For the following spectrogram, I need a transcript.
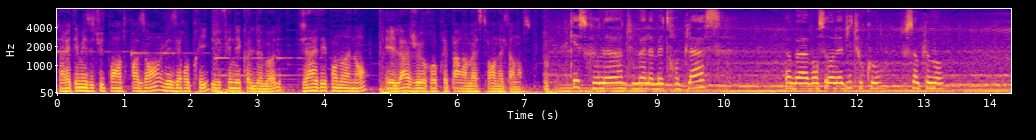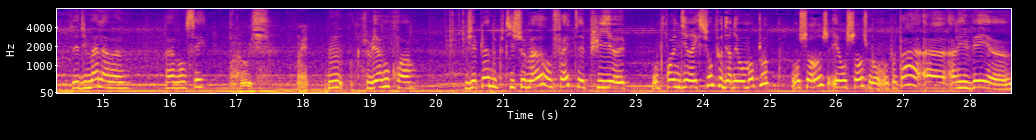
J'ai arrêté mes études pendant trois ans, je les ai repris. J'ai fait une école de mode. J'ai arrêté pendant un an et là je reprépare un master en alternance. Qu'est-ce qu'on a du mal à mettre en place? Ah bah, Avancer dans la vie tout court, tout simplement. Avez du mal à, avancer ah Oui, oui. Hmm, je veux bien vous croire. J'ai plein de petits chemins en fait et puis euh, on prend une direction puis au dernier moment, on change et on change, mais on ne peut pas euh, arriver euh,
